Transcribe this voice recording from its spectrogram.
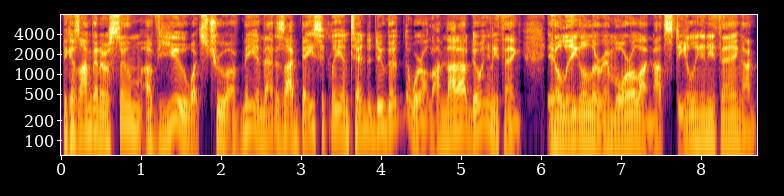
because I'm going to assume of you what's true of me. And that is, I basically intend to do good in the world. I'm not out doing anything illegal or immoral. I'm not stealing anything. I'm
